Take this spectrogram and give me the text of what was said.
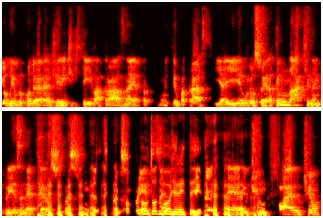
eu lembro quando eu era gerente de TI lá atrás, na época, muito tempo atrás, e aí o meu sonho era ter um NAC na empresa, né? Porque era o supra-sumo da segurança Como todo né? bom gerente TI. É, eu tinha um Fire, eu tinha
